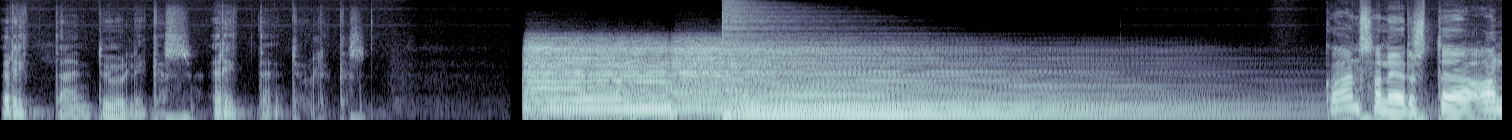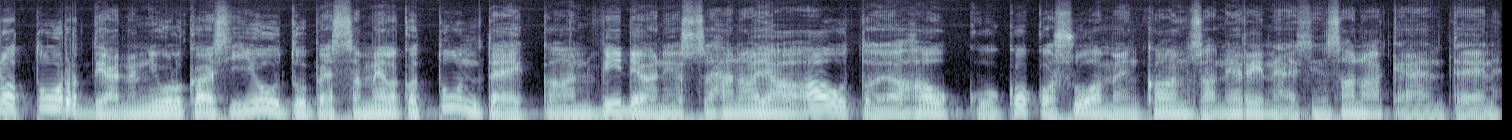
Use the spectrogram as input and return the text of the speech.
Erittäin tyylikäs, erittäin tyylikäs. Kansanedustaja Ano Turtiainen julkaisi YouTubessa melko tunteikkaan videon, jossa hän ajaa autoja ja haukkuu koko Suomen kansan erinäisin sanakäänteen.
